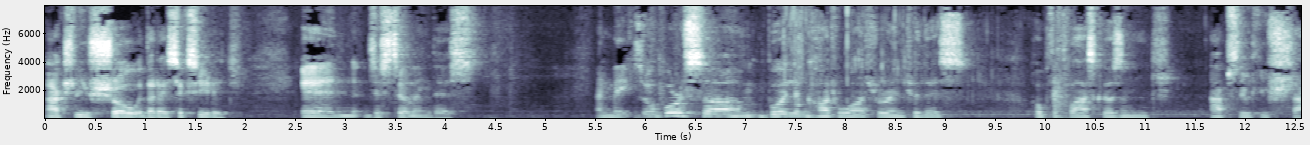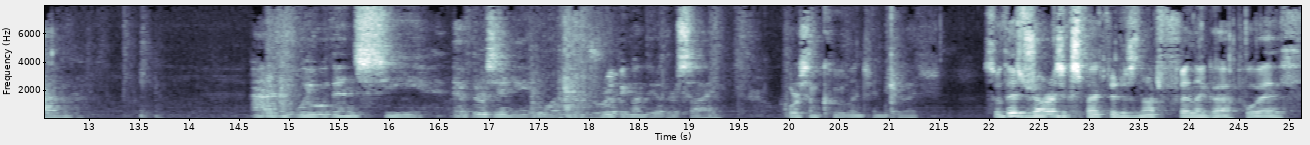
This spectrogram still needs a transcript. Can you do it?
actually show that I succeeded in distilling this and making So pour some um, boiling hot water into this. Hope the flask doesn't absolutely shatter. And we will then see if there's any water dripping on the other side. Pour some coolant into it. So this jar is expected is not filling up with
